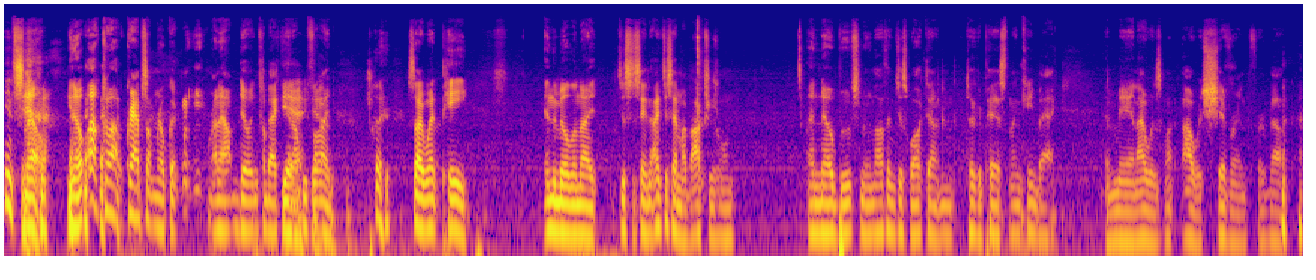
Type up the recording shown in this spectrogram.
in snow. you know, I'll go out, grab something real quick, run out and do it, and come back in. Yeah, I'll be yeah. fine. So I went pee in the middle of the night, just the same. I just had my boxers on, and no boots, no nothing. Just walked out and took a piss, and then came back. And man, I was I was shivering for about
